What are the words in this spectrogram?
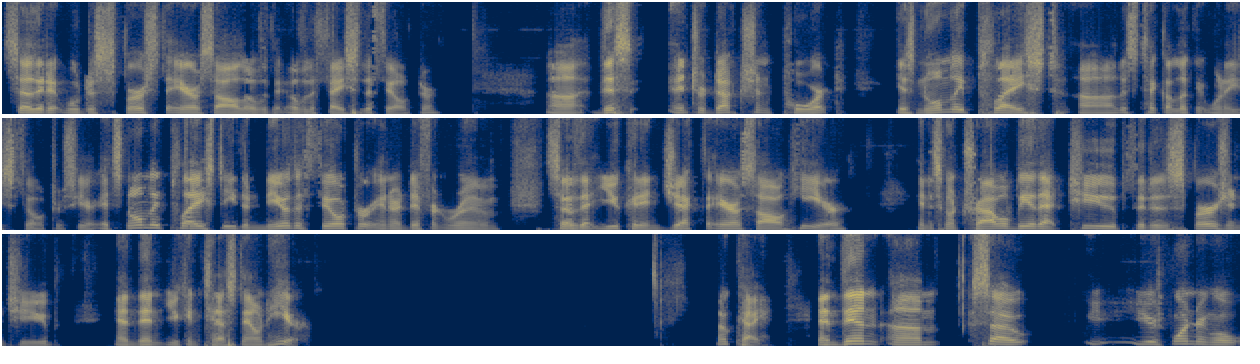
so that it will disperse the aerosol over the, over the face of the filter. Uh, this introduction port is normally placed, uh, let's take a look at one of these filters here. It's normally placed either near the filter or in a different room so that you could inject the aerosol here and it's going to travel via that tube through the dispersion tube and then you can test down here. Okay, and then um, so you're wondering, well,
